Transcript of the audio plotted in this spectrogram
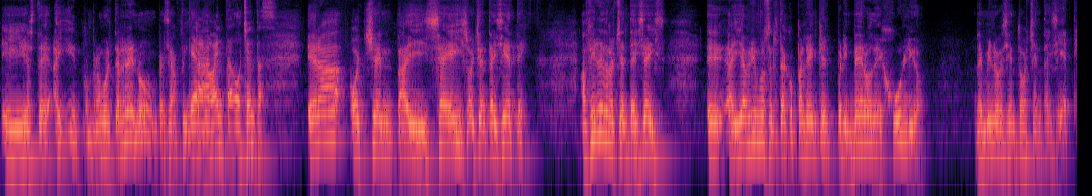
Y este, ahí compramos el terreno, empecé a fincar. Que era 90, 80. Era 86, 87. A fines del 86. eh, ahí abrimos el Taco Palenque el primero de julio de 1987.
